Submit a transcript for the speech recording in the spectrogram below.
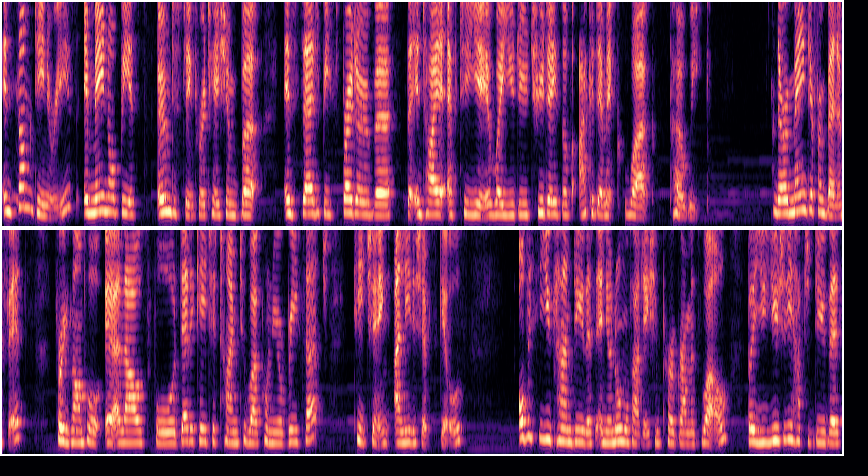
In some deaneries, it may not be its own distinct rotation, but instead be spread over the entire FT year where you do two days of academic work per week. There are many different benefits. For example, it allows for dedicated time to work on your research, teaching, and leadership skills. Obviously, you can do this in your normal foundation program as well, but you usually have to do this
